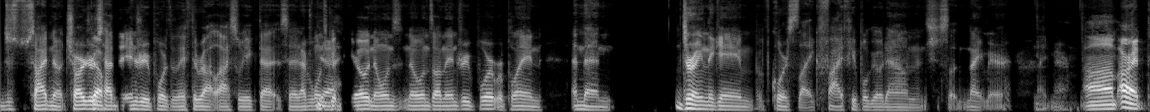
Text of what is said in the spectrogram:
Just side note: Chargers Go. had the injury report that they threw out last week that said everyone's Yeah. good to go. No one's no one's on the injury report. We're playing, and then during the game, of course, like five people go down, and it's just a nightmare. Nightmare. Um, all right.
